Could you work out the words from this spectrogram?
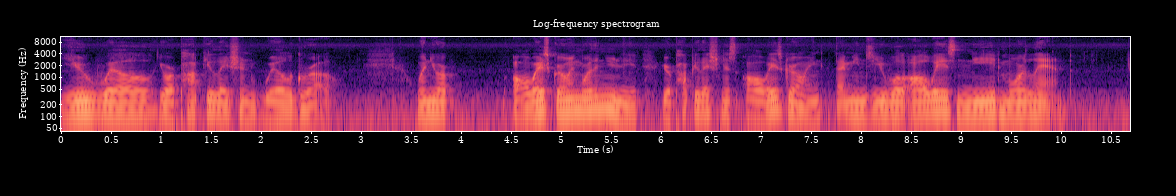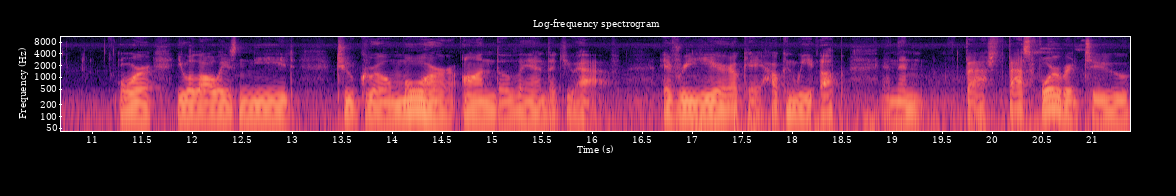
you will, your population will grow. When you are always growing more than you need. Your population is always growing. That means you will always need more land. Or you will always need to grow more on the land that you have. Every year, okay, how can we up and then fast fast forward to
